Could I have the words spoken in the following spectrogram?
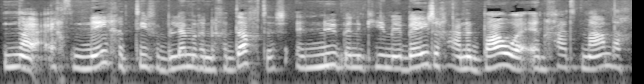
nou ja, echt negatieve, belemmerende gedachten. En nu ben ik hiermee bezig aan het bouwen en gaat het maandag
